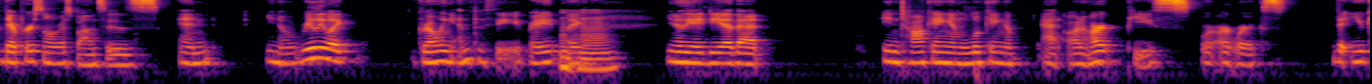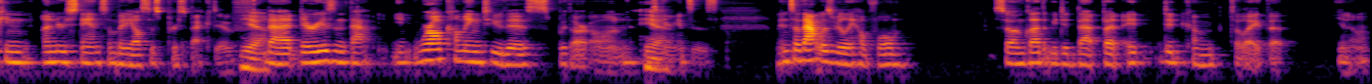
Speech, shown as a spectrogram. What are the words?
their personal responses and, you know, really like growing empathy, right? Like, Mhm. you know, the idea that in talking and looking at an art piece or artworks, that you can understand somebody else's perspective. Yeah. That there isn't that, we're all coming to this with our own Yeah. experiences. And so that was really helpful. So I'm glad that we did that. But it did come to light that, you know,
